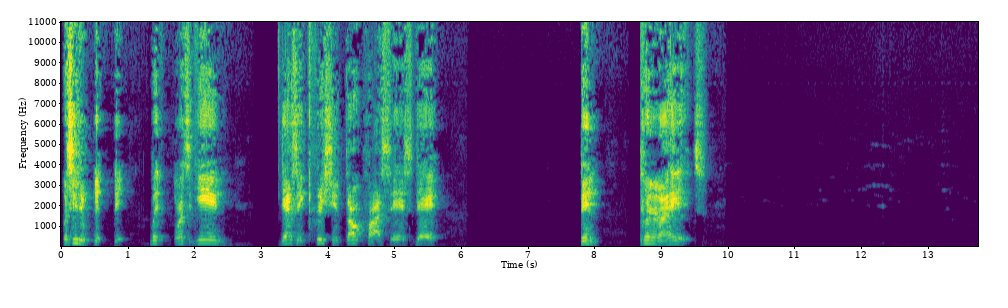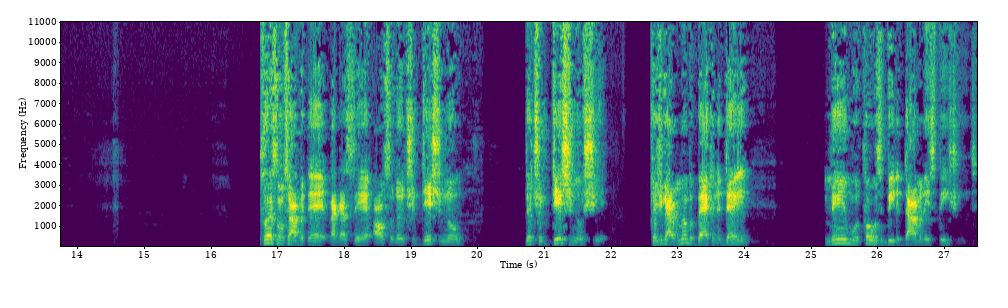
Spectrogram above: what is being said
But see, the, the, the, but once again, that's a Christian thought process that been put in our heads. Plus, on top of that, like I said, also the traditional, the traditional shit. Because you got to remember, back in the day, men were supposed to be the dominant species.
